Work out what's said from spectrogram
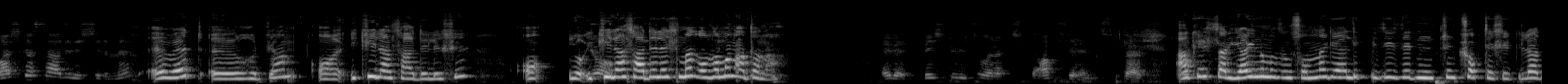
Başka sadeleşir mi? Evet e, hocam o 2 ile sadeleşir. O, yo 2 Yok. ile sadeleşmez o zaman Adana. Evet 5 bölü 3 olarak çıktı. Aferin süper. Arkadaşlar yayınımızın sonuna geldik. Bizi izlediğiniz için çok teşekkürler.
